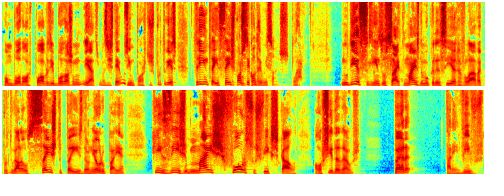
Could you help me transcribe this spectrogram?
com boa aos pobres e boa aos remediados. Mas isto é os impostos portugueses. 36... Impostos e contribuições. Claro. No dia seguinte, o site Mais Democracia revelava que Portugal é o sexto país da União Europeia que exige mais esforço fiscal aos cidadãos para estarem vivos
